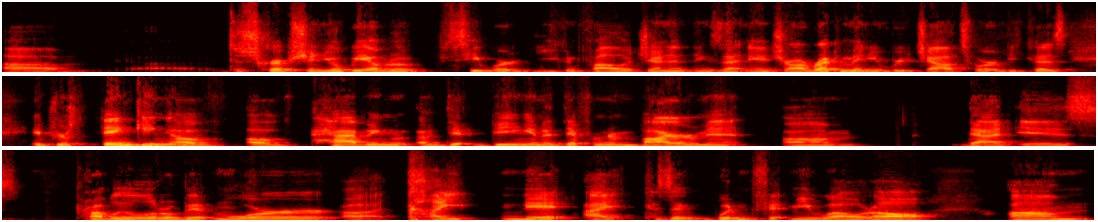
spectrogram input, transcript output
um, description, you'll be able to see where you can follow Jen and things that nature. I recommend you reach out to her because if you're thinking of of having a being in a different environment um, that is probably a little bit more uh, tight knit, I because it wouldn't fit me well at all. Um,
